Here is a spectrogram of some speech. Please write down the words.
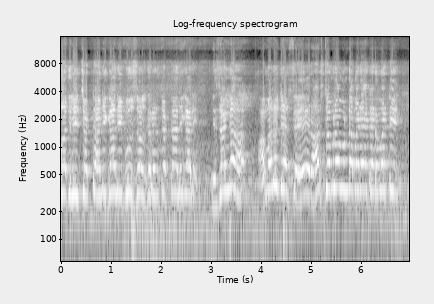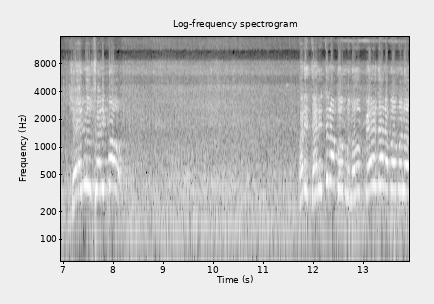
బదిలీ చట్టాన్ని కానీ భూ సంస్కరణ చట్టాన్ని కానీ నిజంగా అమలు చేస్తే రాష్ట్రంలో ఉండబడేటటువంటి జైళ్ళు సరిపోవు. మరి దళితుల భూములు పేదల భూములు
